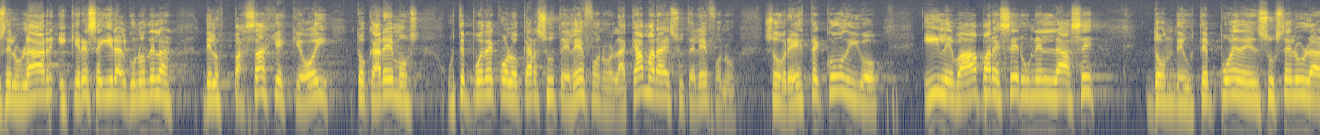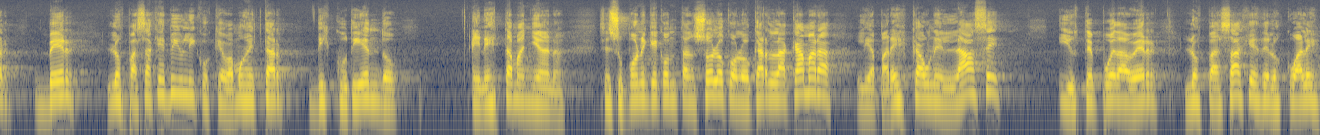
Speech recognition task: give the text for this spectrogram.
celular y quiere seguir algunos de, de los pasajes que hoy tocaremos, usted puede colocar su teléfono, la cámara de su teléfono, sobre este código y le va a aparecer un enlace donde usted puede en su celular ver los pasajes bíblicos que vamos a estar discutiendo en esta mañana. Se supone que con tan solo colocar la cámara le aparezca un enlace y usted pueda ver los pasajes de los cuales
